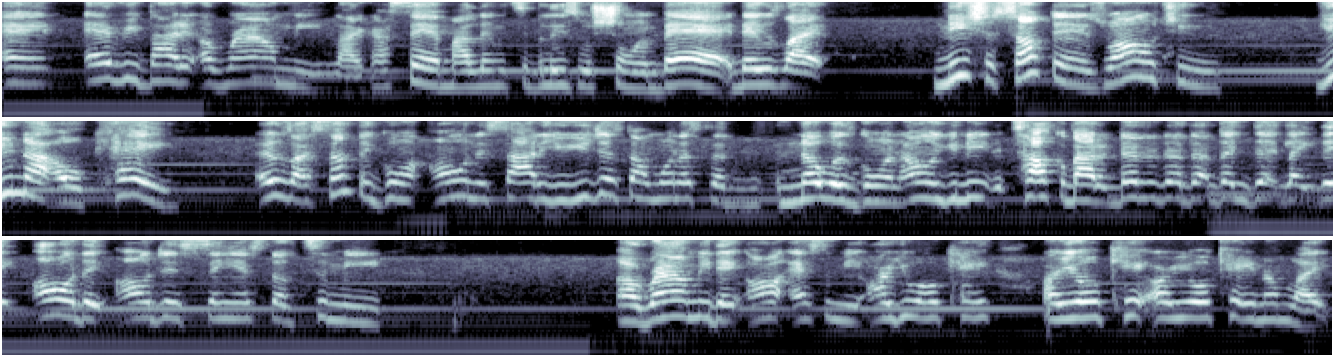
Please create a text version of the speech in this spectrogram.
and everybody around me, like I said, my limited beliefs was showing bad. They was like, Nisha, something is wrong with you. You're not okay. It was like something going on inside of you. You just don't want us to know what's going on. You need to talk about it. Da, da, da, Like they all they all just saying stuff to me around me. They all asking me, Are you okay? Are you okay? Are you okay? And I'm like,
